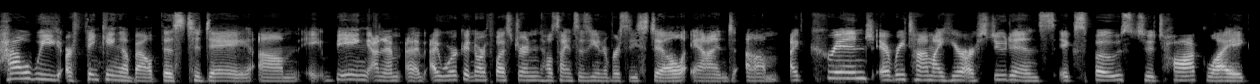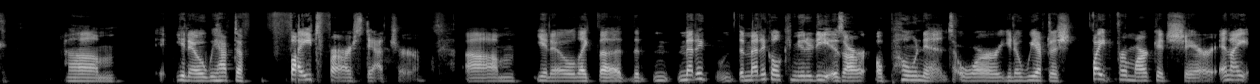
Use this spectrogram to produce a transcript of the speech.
how we are thinking about this today. Um, being, and I'm, i work at Northwestern Health Sciences University still, and um, I cringe every time I hear our students exposed to talk like, um, you know we have to fight for our stature. Um, you know like the the medic the medical community is our opponent or you know we have to sh- fight for market share. And i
